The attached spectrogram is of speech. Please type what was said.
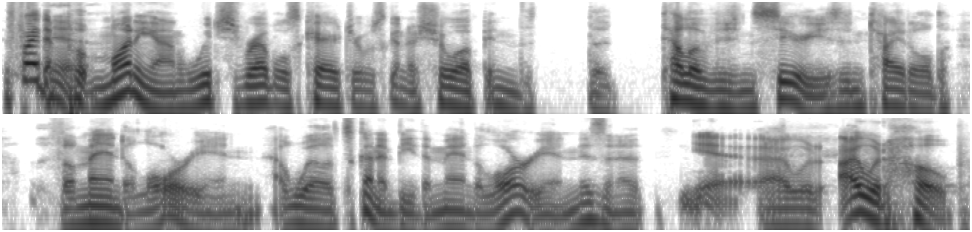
If I had to Yeah. put money on which Rebels character was going to show up in the, the television series entitled The Mandalorian, uh, well, it's going to be the Mandalorian, isn't it? Yeah, I would, I would hope.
